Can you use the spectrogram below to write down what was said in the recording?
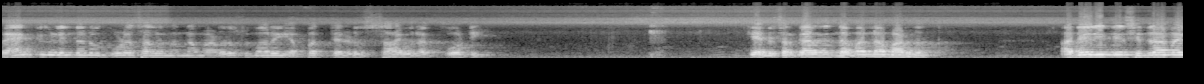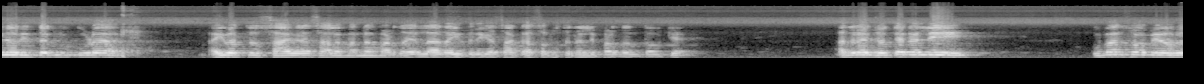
ಬ್ಯಾಂಕ್ಗಳಿಂದನೂ ಕೂಡ ಸಾಲ ಮನ್ನಾ ಮಾಡಲು ಸುಮಾರು ಎಪ್ಪತ್ತೆರಡು ಸಾವಿರ ಕೋಟಿ ಕೇಂದ್ರ ಸರ್ಕಾರದಿಂದ ಮನ್ನಾ ಮಾಡಿದಂತ. ಅದೇ ರೀತಿ ಸಿದ್ದರಾಮಯ್ಯನವರು ಇದ್ದಾಗಲೂ ಕೂಡ ಐವತ್ತು ಸಾವಿರ ಸಾಲ ಮನ್ನಾ ಮಾಡಿದ ಎಲ್ಲ ರೈತರಿಗೆ ಸಹಕಾರ ಸಂಸ್ಥೆನಲ್ಲಿ ಪಡೆದಂತವಕ್ಕೆ ಅದರ ಜೊತೆನಲ್ಲಿ ಕುಮಾರಸ್ವಾಮಿ ಅವರು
